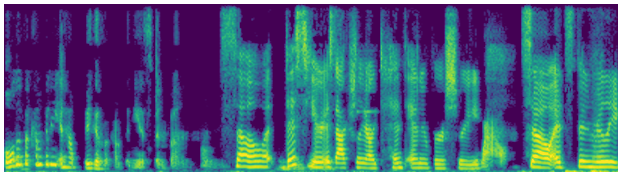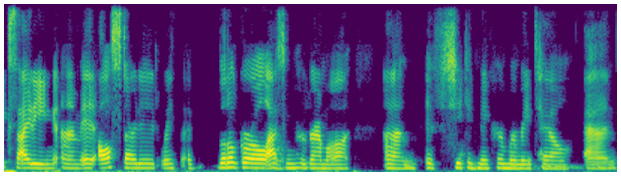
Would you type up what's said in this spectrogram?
old of a company and how big of a company has Fin Fun? So this year is actually our 10th anniversary. Wow. So it's been really exciting. Um, it all started with a little girl asking her grandma um, if she could make her mermaid tail. And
